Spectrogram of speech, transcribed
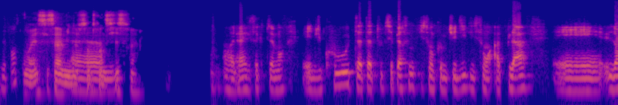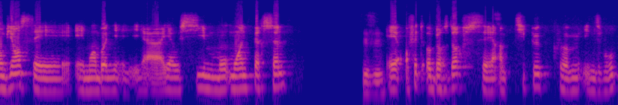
je pense. Oui, c'est ça, 1936. Ouais. Voilà, exactement. Et du coup, tu as, as, toutes ces personnes qui sont, comme tu dis, qui sont à plat et l'ambiance est, est, moins bonne. Il y a, il y a aussi mo moins de personnes. -hmm. Et en fait, Oberstdorf, c'est un petit peu comme Innsbruck.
